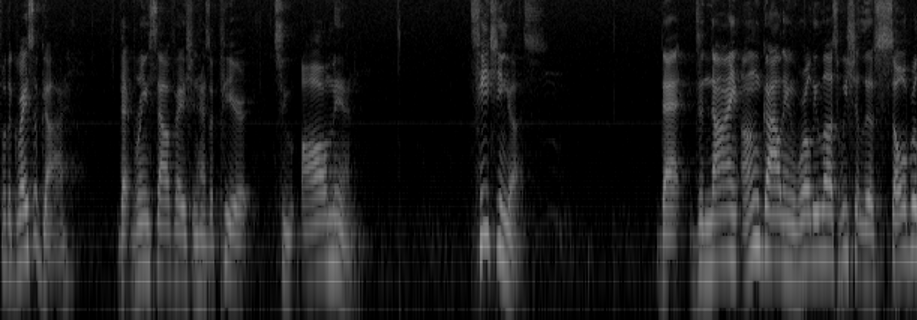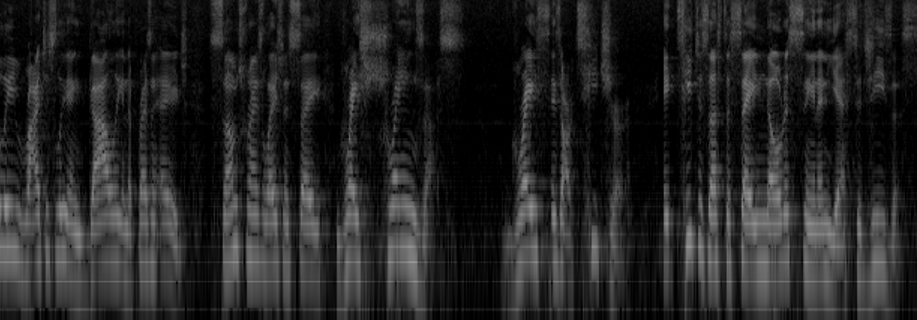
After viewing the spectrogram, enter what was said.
For the grace of God that brings salvation has appeared to all men, teaching us that denying ungodly and worldly lusts, we should live soberly, righteously, and godly in the present age. Some translations say grace trains us. Grace is our teacher. It teaches us to say no to sin and yes to Jesus.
